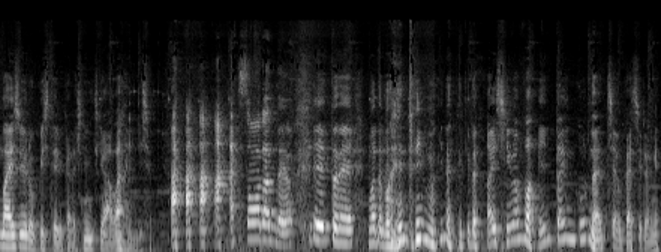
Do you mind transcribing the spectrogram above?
毎収録してるから日にちが合わないんでしょ。そうなんだよ。えー、っとねまだバレンタイン前なんだけど配信はバレンタイン後になっちゃうかしらね。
